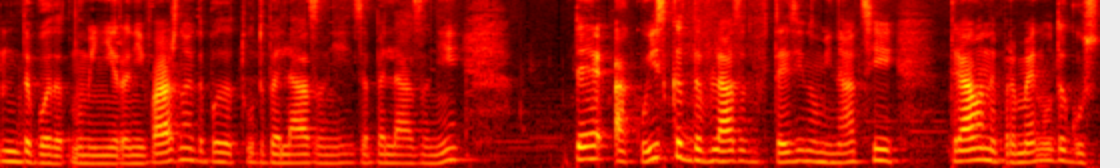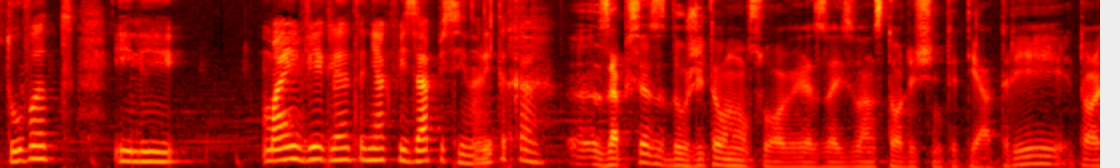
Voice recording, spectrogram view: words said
да бъдат номинирани, важно е да бъдат отбелязани, забелязани. Те, ако искат да влязат в тези номинации, трябва непременно да гостуват или май вие гледате някакви записи, нали така? Е, записи е задължително условие за извън столичните театри, т.е.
